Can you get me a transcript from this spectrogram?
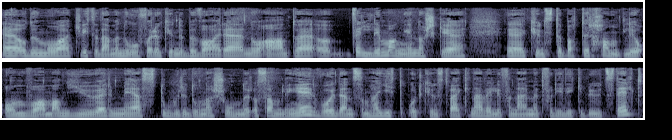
Eh, og du må kvitte deg med noe for å kunne bevare noe annet. Og veldig mange norske eh, kunstdebatter handler jo om hva man gjør med store donasjoner og samlinger, hvor den som har gitt bort kunstverkene er veldig fornærmet fordi de ikke blir utstilt,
